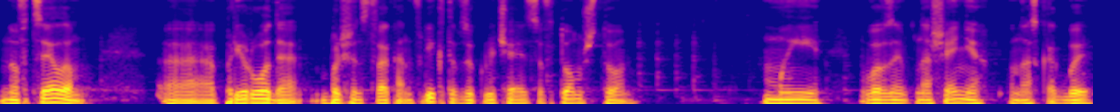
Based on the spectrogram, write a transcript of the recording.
Но в целом э, природа большинства конфликтов заключается в том, что мы во взаимоотношениях, у нас как бы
